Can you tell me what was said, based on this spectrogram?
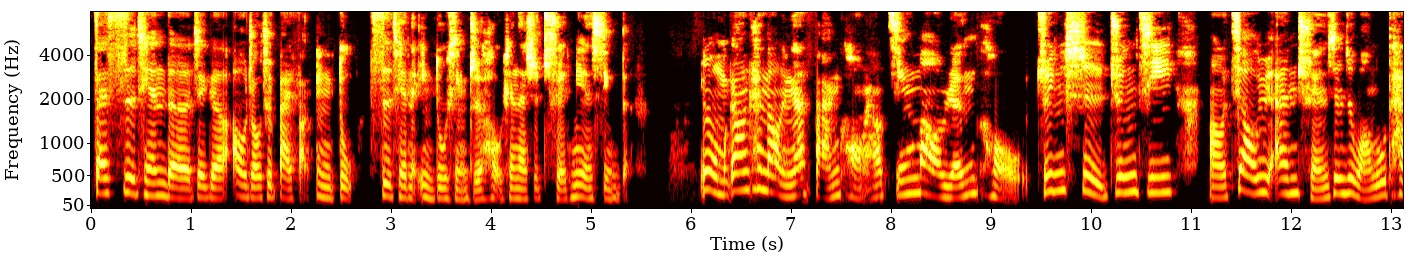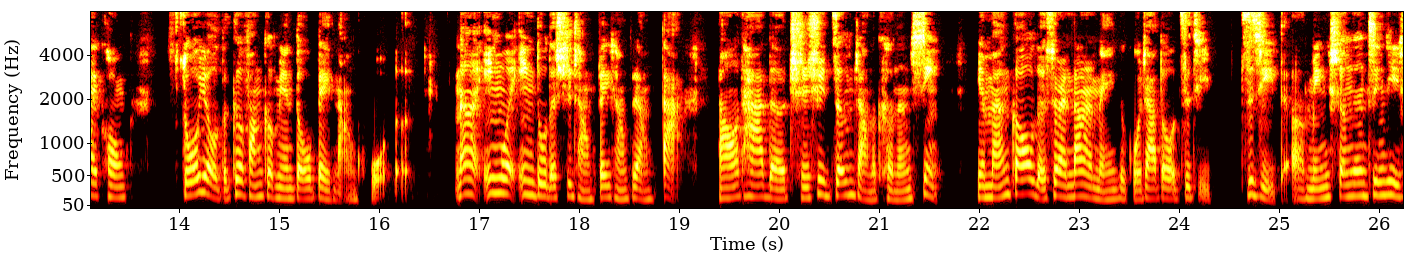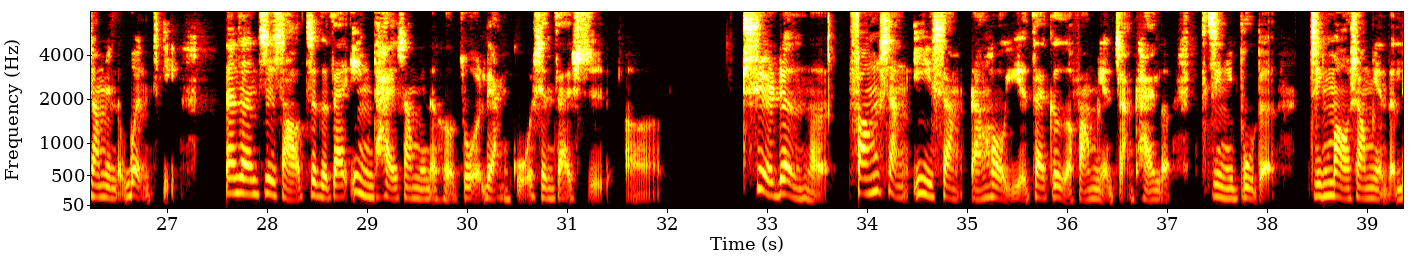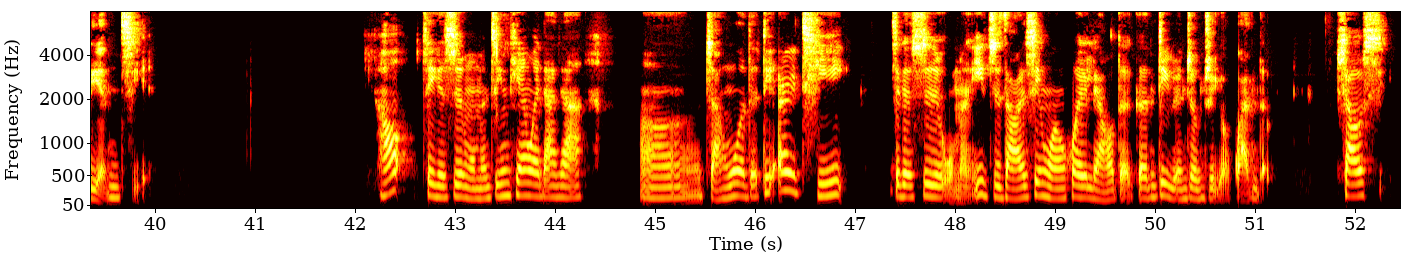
在四天的这个澳洲去拜访印度，四天的印度行之后，现在是全面性的。因为我们刚刚看到，人家反恐，然后经贸、人口、军事、军机，呃，教育、安全，甚至网络、太空，所有的各方各面都被囊括了。那因为印度的市场非常非常大，然后它的持续增长的可能性。也蛮高的，虽然当然每一个国家都有自己自己的呃民生跟经济上面的问题，但是至少这个在印太上面的合作，两国现在是呃确认了方向意向，然后也在各个方面展开了进一步的经贸上面的连接。好，这个是我们今天为大家嗯、掌握的第二题，这个是我们一直早安新闻会聊的，跟地缘政治有关的。消息，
